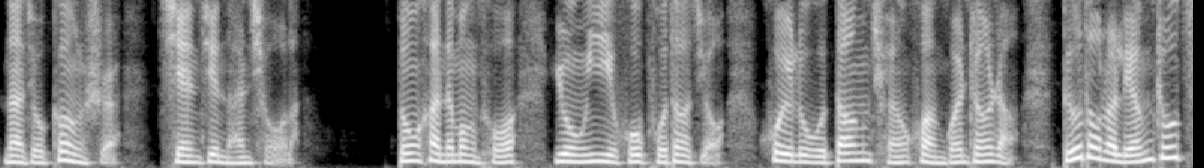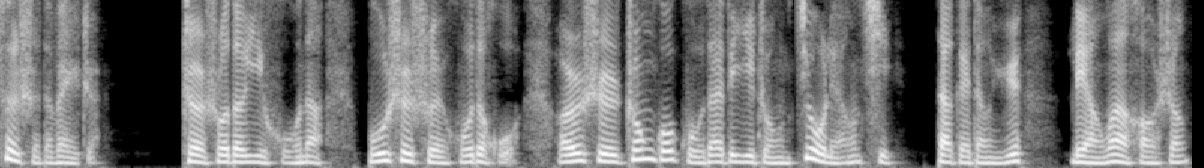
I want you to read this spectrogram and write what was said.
那就更是千金难求了。东汉的孟佗用一壶葡萄酒贿赂当权宦官张让，得到了凉州刺史的位置。这说到一壶呢，不是水壶的壶，而是中国古代的一种旧凉器，大概等于两万毫升。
